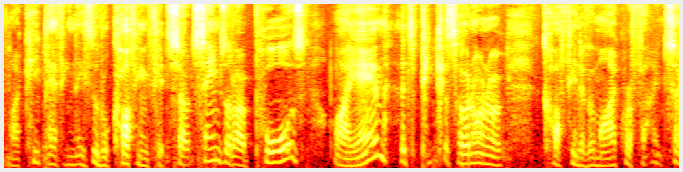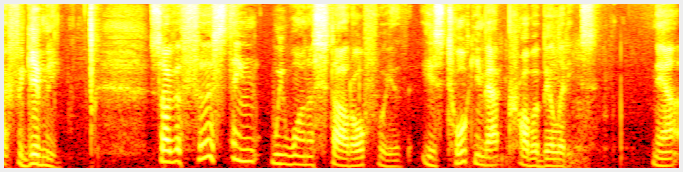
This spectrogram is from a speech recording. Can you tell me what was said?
And I keep having these little coughing fits. So it seems that I pause. I am. It's because I don't want to cough into the microphone. So forgive me. So the first thing we want to start off with is talking about probabilities. Now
